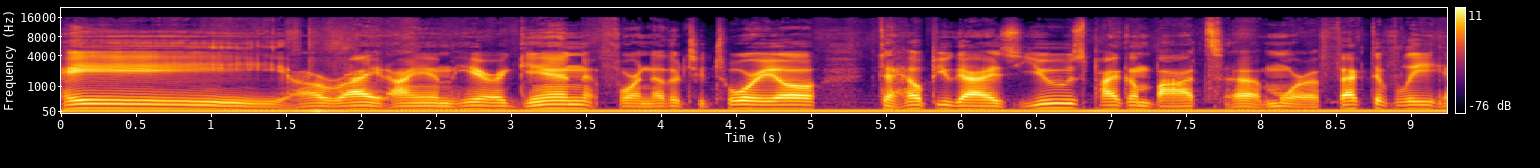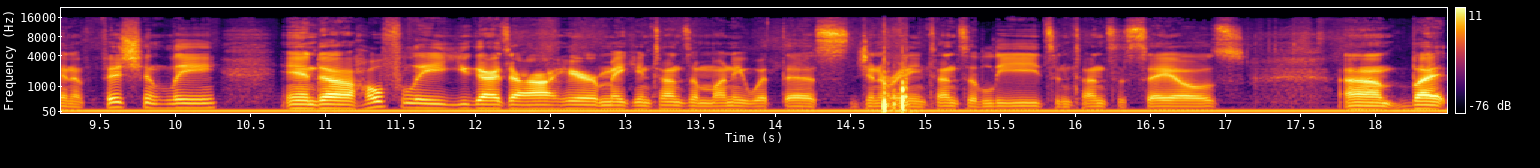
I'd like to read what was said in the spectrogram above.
Hey, alright, I am here again for another tutorial to help you guys use Paigham Bot uh, more effectively and efficiently and uh, hopefully you guys are out here making tons of money with this, generating tons of leads and tons of sales. Um, but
